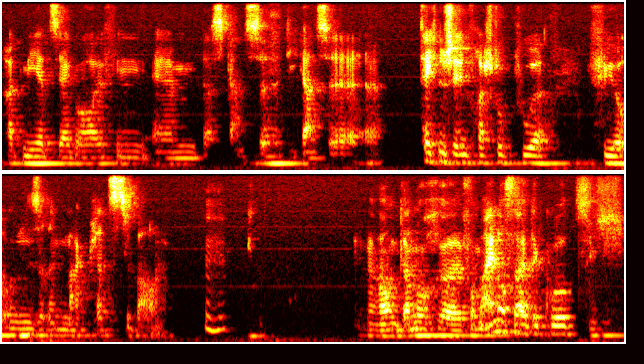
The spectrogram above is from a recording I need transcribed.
hat mir jetzt sehr geholfen, ähm, das ganze, die ganze äh, technische Infrastruktur für unseren Marktplatz zu bauen. Mhm. Genau, und dann noch äh, von meiner Seite kurz. Ich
